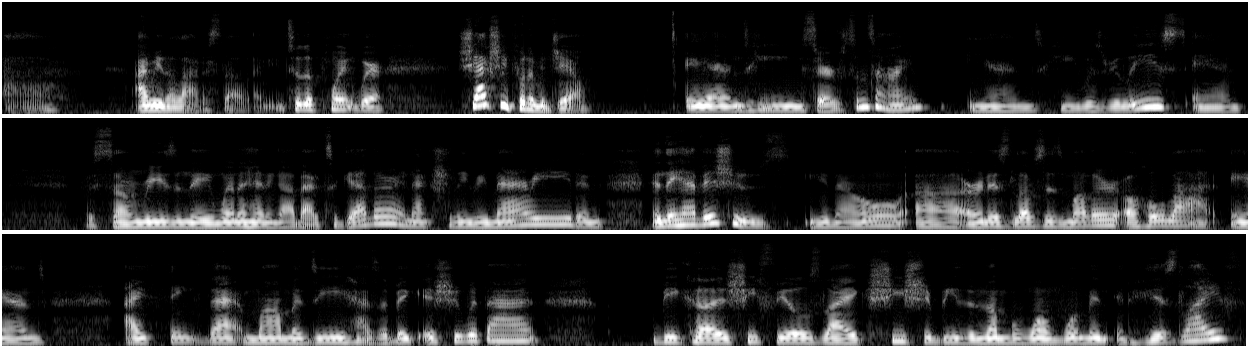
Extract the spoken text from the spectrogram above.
Uh, I mean, a lot of stuff. I mean, to the point where she actually put him in jail, and he served some time, and he was released, and for some reason they went ahead and got back together and actually remarried and and they have issues you know? Uh, ernest loves his mother a whole lot and i think that Momma Dee has a big issue with that because she feels like she should be the number one woman in his life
